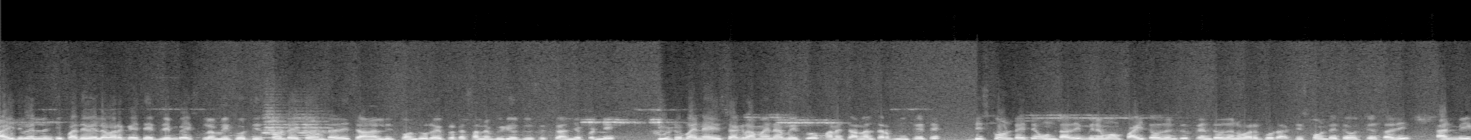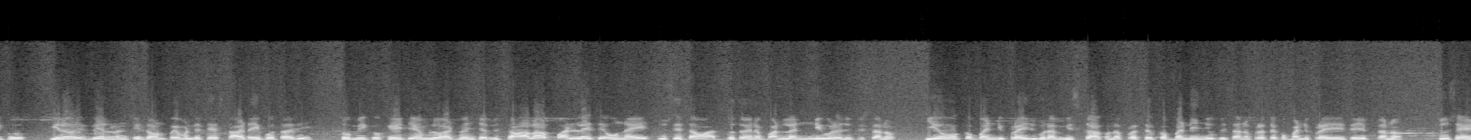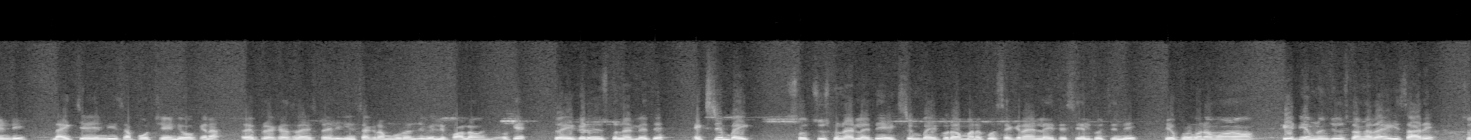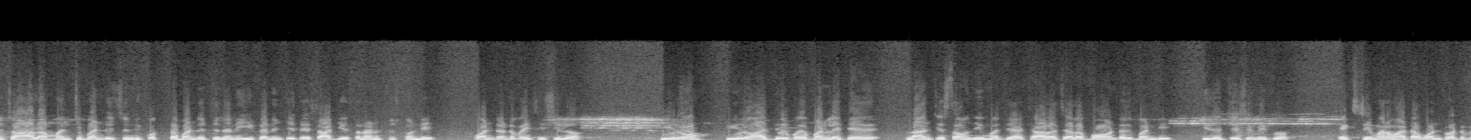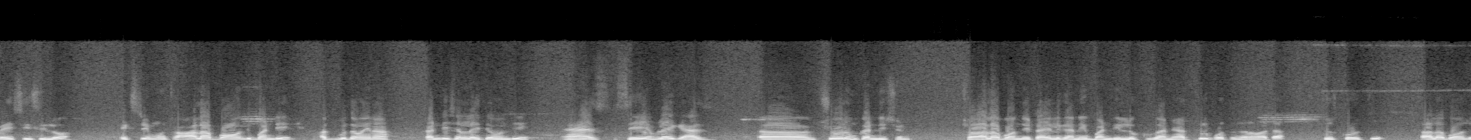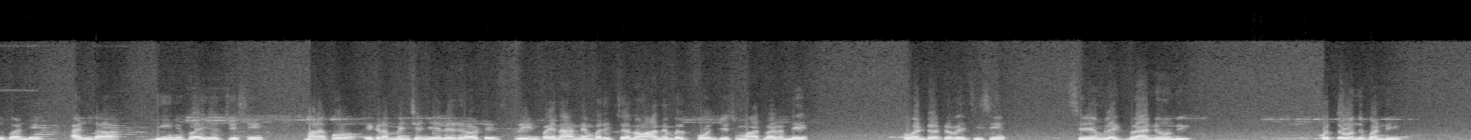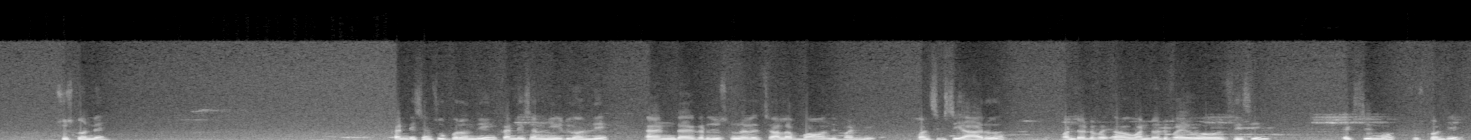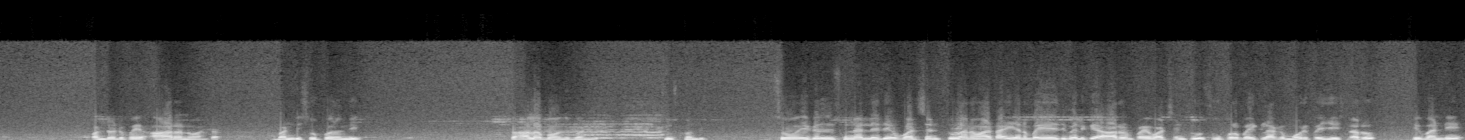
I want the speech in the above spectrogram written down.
ఐదు వేల నుంచి పదివేల వరకు అయితే డ్రీమ్ బైక్స్లో మీకు డిస్కౌంట్ అయితే ఉంటుంది. ఛానల్ డిస్కౌంట్ రవిప్రకాశ్ అన్న వీడియో చూసిస్తా అని చెప్పండి. యూట్యూబ్ అయినా ఇన్స్టాగ్రామ్ అయినా మీకు మన ఛానల్ తరపు నుంచి అయితే డిస్కౌంట్ అయితే ఉంటుంది. Minimum five thousand to ten thousand వరకు కూడా డిస్కౌంట్ అయితే వచ్చేస్తుంది. అండ్ మీకు ఇరవై వేల నుంచి డౌన్ పేమెంట్ అయితే స్టార్ట్ అయిపోతుంది. సో మీకు కేటీఎంలు అడ్వెంచర్లు చాలా బండ్లు అయితే ఉన్నాయి. చూసేద్దాం. అద్భుతమైన బండ్లు అన్నీ కూడా చూపిస్తాను. ఏ ఒక్క బండి ప్రైజ్ కూడా మిస్ కాకుండా ప్రతి ఒక్క బండిని చూపిస్తాను. ప్రతి ఒక్క బండి ప్రైజ్ అయితే చెప్తాను. చూసేయండి. లైక్ చేయండి. సపోర్ట్ చేయండి. ఓకేనా? రవిప్రకాష్ లైఫ్ స్టైల్ ఇన్స్టాగ్రామ్ కూడా ఉంది. వెళ్ళి ఫాలో అవ్వండి. ఓకే? సో ఎక్కడ చూసుకున్నట్లయితే ఎక్స్ట్రీమ్ బైక్ సో చూసుకున్నట్లయితే ఎక్స్ట్రీమ్ బైక్ కూడా మనకు సెకండ్ హ్యాండ్లో అయితే సేల్కి వచ్చింది. ఎప్పుడు మనము కేటీఎం నుంచి చూస్తాం కదా ఈసారి. సో చాలా మంచి బండి వచ్చింది కొత్త బండి వచ్చిందని ఇక్కడ నుంచి అయితే స్టార్ట్ చేస్తున్నాను చూసుకోండి. వన్ ట్వంటీ ఫైవ్ సీసీలో హీరో హీరో అద్దెరిపోయే బండ్లు అయితే లాంచ్ చేస్తూ ఉంది ఈ మధ్య. చాలా చాలా బాగుంటుంది బండి. ఇది వచ్చేసి మీకు ఎక్స్ట్రీమ్ అనమాట వన్ ట్వంటీ ఫైవ్ సీసీలో. ఎక్స్ట్రీమ్ చాలా బాగుంది బండి. అద్భుతమైన కండిషన్లో అయితే ఉంది. As same like as showroom condition చాలా బాగుంది టైల్ కానీ బండి లుక్ కానీ అద్దరిపోతుంది అనమాట చూసుకోవచ్చు. చాలా బాగుంది బండి. అండ్ దీని ప్రైస్ వచ్చేసి మనకు ఇక్కడ మెన్షన్ చేయలేదు కాబట్టి స్క్రీన్ పైన నెంబర్ ఇచ్చాను. ఆ నెంబర్కి ఫోన్ చేసి మాట్లాడండి. One twenty five CC same like brand new ఉంది. కొత్తగా ఉంది బండి. చూసుకోండి. కండిషన్ సూపర్ ఉంది. కండిషన్ నీట్గా ఉంది. అండ్ ఇక్కడ చూసుకున్నట్లయితే చాలా బాగుంది బండి. వన్ సిక్స్టీ ఆరు one twenty five one twenty five CC. Xtreme చూసుకోండి. వన్ ట్వంటీ ఫైవ్ ఆర్ అనమాట బండి సూపర్ ఉంది. చాలా బాగుంది బండి. చూసుకోండి. సో ఇక్కడ చూసుకున్నట్లయితే వర్షన్ టూ అనమాట ఎనభై ఐదు వేలకి R one five version two super bike లాగా మోడిఫై చేసినారు. ఈ బండి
